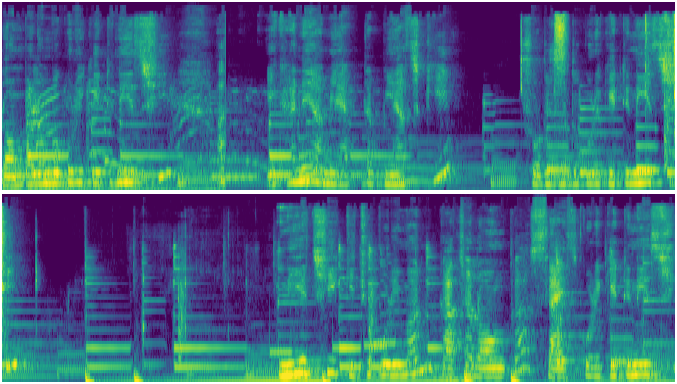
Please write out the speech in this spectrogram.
লম্বা লম্বা করে কেটে নিয়েছি। আর এখানে আমি একটা পেঁয়াজকে ছোট ছোট করে কেটে নিয়েছি। নিয়েছি কিছু পরিমাণ কাঁচা লঙ্কা স্লাইস করে কেটে নিয়েছি।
